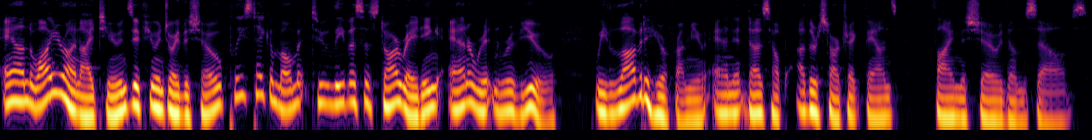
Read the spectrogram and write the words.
And while you're on iTunes, if you enjoyed the show, please take a moment to leave us a star rating and a written review. We love to hear from you, and it does help other Star Trek fans find the show themselves.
